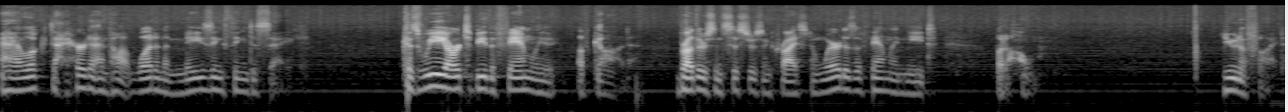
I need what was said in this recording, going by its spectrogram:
And I looked, I heard it, and thought, what an amazing thing to say. Because we are to be the family of God, brothers and sisters in Christ. And where does a family meet but a home? Unified.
